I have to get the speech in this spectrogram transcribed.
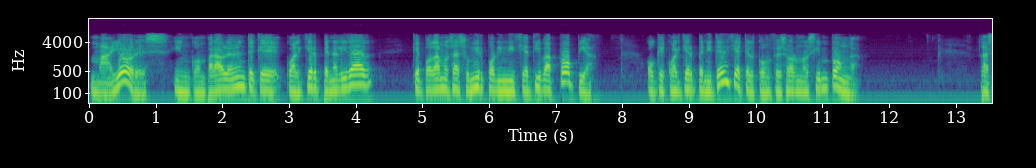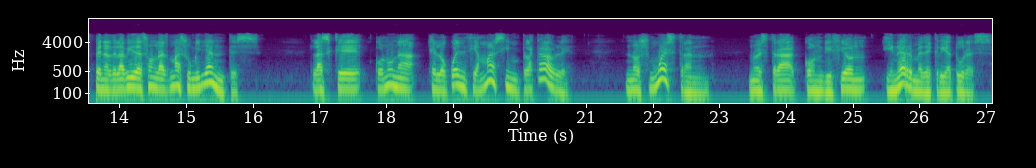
mayores incomparablemente que cualquier penalidad que podamos asumir por iniciativa propia o que cualquier penitencia que el confesor nos imponga. Las penas de la vida son las más humillantes, las que con una elocuencia más implacable nos muestran nuestra condición inerme de criaturas.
